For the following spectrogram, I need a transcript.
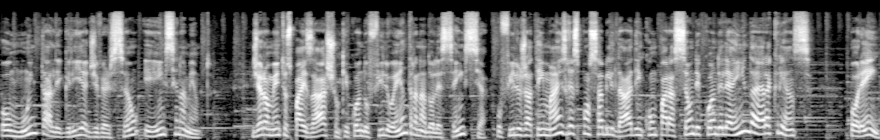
ou muita alegria, diversão e ensinamento. Geralmente os pais acham que quando o filho entra na adolescência, o filho já tem mais responsabilidade em comparação de quando ele ainda era criança. Porém,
